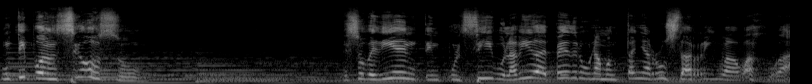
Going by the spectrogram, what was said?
un tipo ansioso, desobediente, impulsivo. La vida de Pedro, una montaña rusa arriba, abajo. Ah.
